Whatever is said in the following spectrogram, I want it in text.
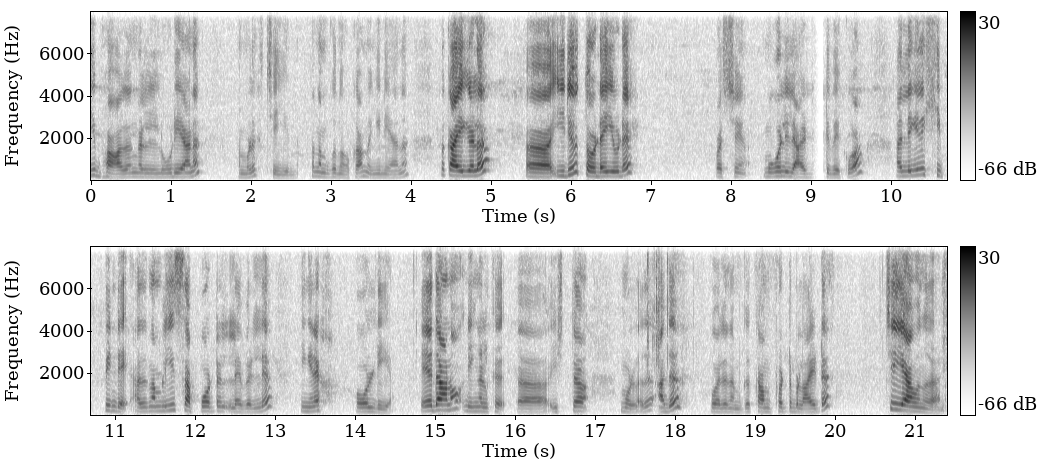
ഈ ഭാഗങ്ങളിലൂടെയാണ് നമ്മൾ ചെയ്യുന്നത്. അപ്പോൾ നമുക്ക് നോക്കാം എങ്ങനെയാണ്. അപ്പോൾ കൈകൾ ഇരു തൊടയുടെ വശ മുകളിലായിട്ട് വെക്കുക. അല്ലെങ്കിൽ ഹിപ്പിന്റെ അത് നമ്മൾ ഈ സപ്പോർട്ട് ലെവലിൽ ഇങ്ങനെ ഹോൾഡ് ചെയ്യുക. ഏതാണോ നിങ്ങൾക്ക് ഇഷ്ടമുള്ളത് അത് പോലെ നമുക്ക് കംഫർട്ടബിളായിട്ട് ചെയ്യാവുന്നതാണ്.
